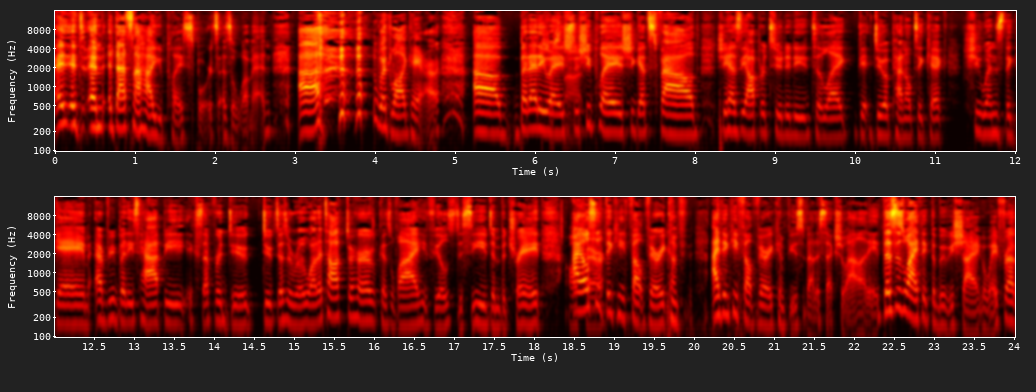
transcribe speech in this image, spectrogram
It, and that's not how you play sports as a woman uh, with long hair. Um, but anyway, so she plays. She gets fouled. She has the opportunity to like get, do a penalty kick. She wins the game. Everybody's happy except for Duke. Duke doesn't really want to talk to her because why? He feels deceived and betrayed. All I also think he felt very. Conf- I think he felt very confused about his sexuality. This is why I think the movie's shying away from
